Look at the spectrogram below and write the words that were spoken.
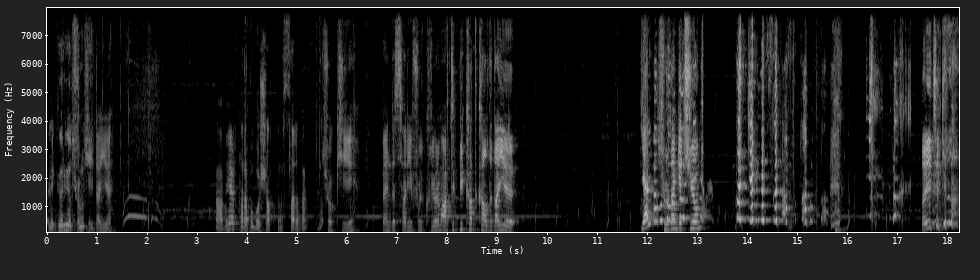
Öyle görüyorsunuz. Çok iyi dayı. Abi her tarafı boşalttım sarıdan. Çok iyi. Ben de sarıyı full kırıyorum. Artık bir kat kaldı dayı. Gelme bu Şuradan geçiyorum. Lan gelmesene bu tarafa. Dayı çekil lan.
